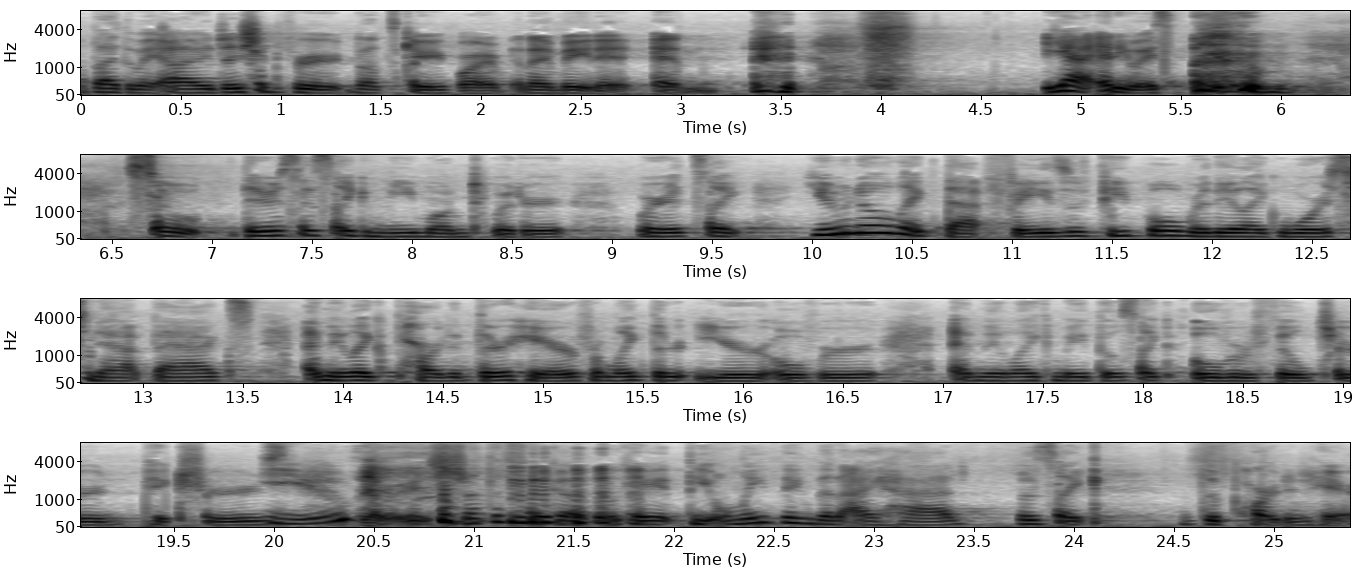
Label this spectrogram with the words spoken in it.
by the way, I auditioned for Knott's Berry Farm and I made it and yeah, anyways. so there's this like meme on Twitter where it's like you know like that phase of people where they like wore snapbacks and they like parted their hair from like their ear over and they like made those like over filtered pictures. You? Shut the fuck up, okay? The only thing that I had was like the parted hair,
